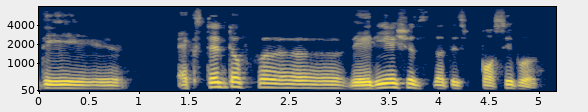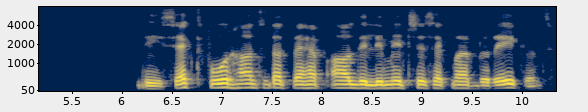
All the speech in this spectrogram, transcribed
The extent of uh, variations that is possible die zegt voorhand dat wij hebben al die limits zeg maar berekend.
